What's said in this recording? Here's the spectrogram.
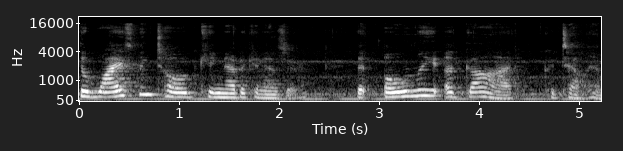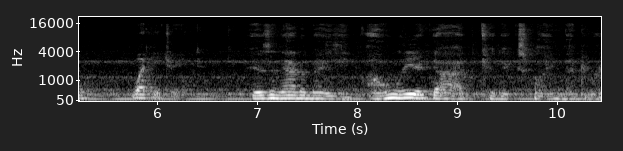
The wise men told King Nebuchadnezzar that only a god could tell him what he dreamed. Isn't that amazing? Only a God could explain the dream.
